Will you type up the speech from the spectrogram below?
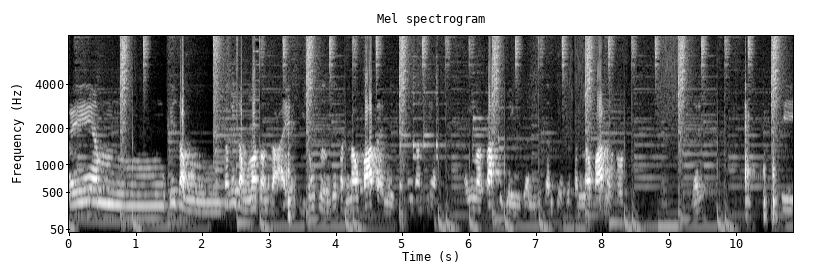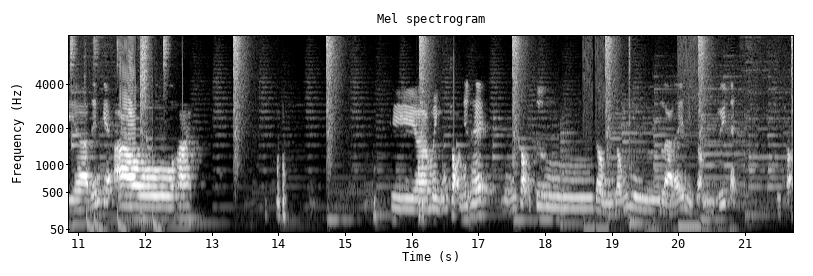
cái um, cái dòng các cái dòng loa toàn giải thì thông thường cái phần lau phát này mình sẽ không can thiệp. Cái loa phát thì mình cần can thiệp cái phần lau phát này thôi đấy. Thì à, đến cái ao hai. Thì à, mình cũng chọn như thế. Mình cũng chọn tương đồng giống như là đấy mình chọn grid này. Mình chọn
